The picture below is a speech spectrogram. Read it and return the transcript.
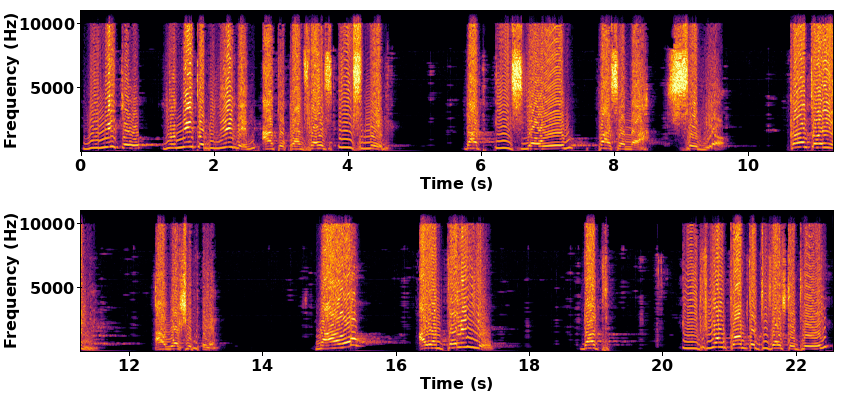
You need to, you need to believe Him and to confess His name. That is your own personal Savior. Come to Him and worship Him. Now, I am telling you that if you come to Jesus today,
